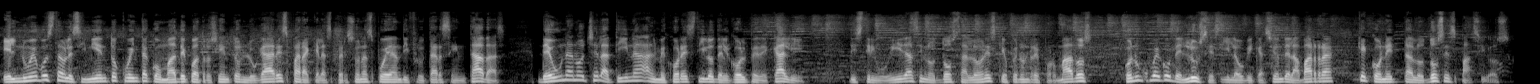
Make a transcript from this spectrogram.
El nuevo establecimiento cuenta con más de 400 lugares para que las personas puedan disfrutar sentadas de una noche latina al mejor estilo del golpe de Cali, distribuidas en los dos salones que fueron reformados con un juego de luces y la ubicación de la barra que conecta los dos espacios.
